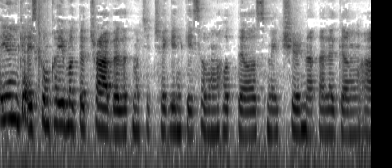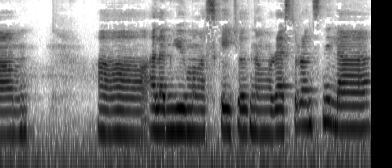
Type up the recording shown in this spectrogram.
ayun guys, kung kayo magta-travel at mag-check-in kayo sa mga hotels, make sure na talagang um, uh, alam niyo yung mga schedule ng restaurants nila.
